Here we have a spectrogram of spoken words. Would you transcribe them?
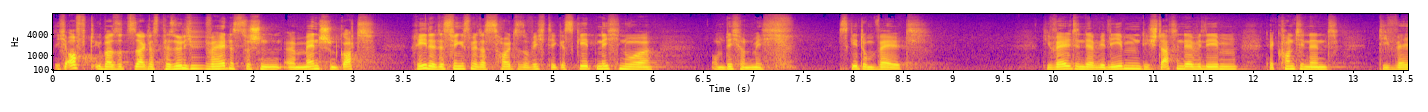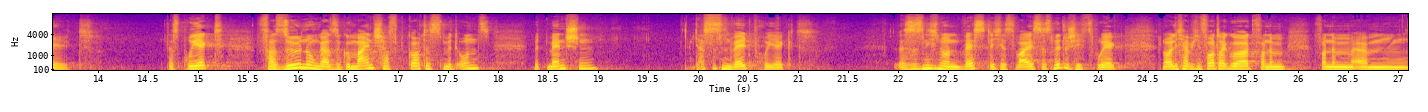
ich oft über sozusagen das persönliche Verhältnis zwischen äh, Mensch und Gott rede. Deswegen ist mir das heute so wichtig. Es geht nicht nur um dich und mich. Es geht um Welt. Die Welt, in der wir leben, die Stadt, in der wir leben, der Kontinent, die Welt. Das Projekt Versöhnung, also Gemeinschaft Gottes mit uns, mit Menschen, das ist ein Weltprojekt. Das ist nicht nur ein westliches, weißes Mittelschichtsprojekt. Neulich habe ich einen Vortrag gehört von einem, von einem, ähm,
